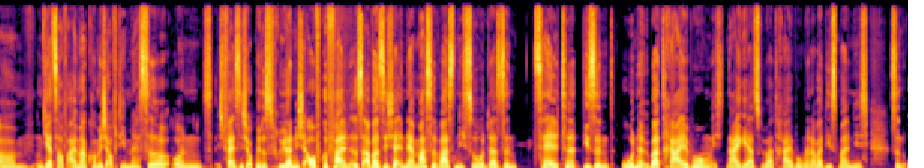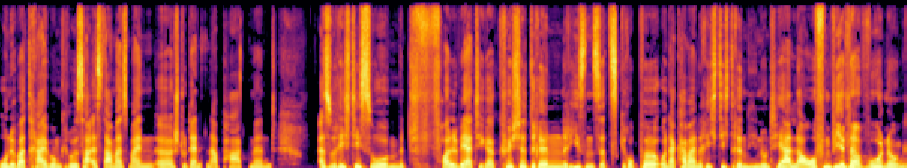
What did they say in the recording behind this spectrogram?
Ähm, und jetzt auf einmal komme ich auf die Messe und ich weiß nicht, ob mir das früher nicht aufgefallen ist, aber sicher in der Masse war es nicht so. Da sind Zelte, die sind ohne Übertreibung, ich neige ja zu Übertreibungen, aber diesmal nicht, sind ohne Übertreibung größer als damals mein äh, Studentenapartment. Also richtig so mit vollwertiger Küche drin, riesen Sitzgruppe und da kann man richtig drin hin und her laufen wie in einer Wohnung.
